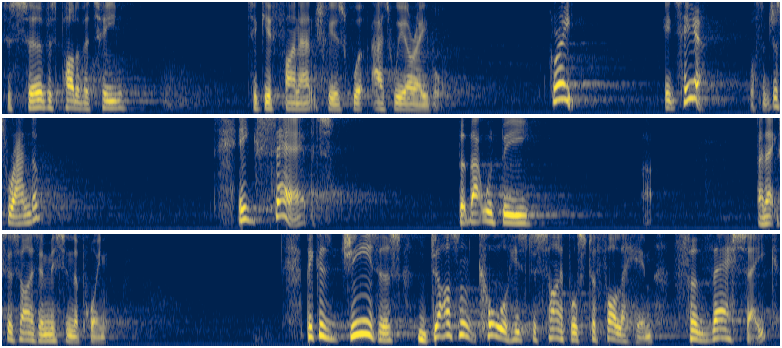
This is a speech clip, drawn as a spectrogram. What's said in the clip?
to serve as part of a team, to give financially as, as we are able. Great. It's here. It wasn't just random. Except that that would be uh, an exercise in missing the point. Because Jesus doesn't call his disciples to follow him for their sake.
